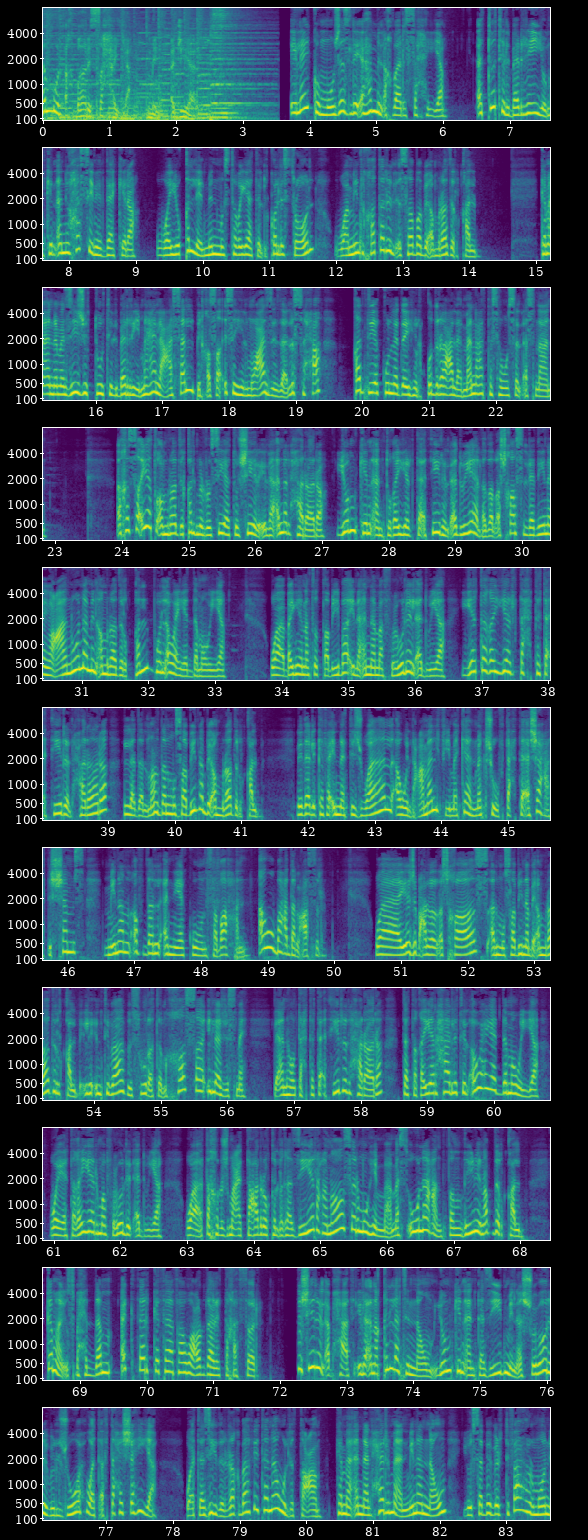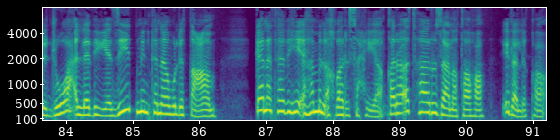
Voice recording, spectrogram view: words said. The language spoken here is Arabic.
أهم الأخبار الصحية من أجيال. إليكم موجز لأهم الأخبار الصحية. التوت البري يمكن أن يحسن الذاكرة ويقلل من مستويات الكوليسترول ومن خطر الإصابة بأمراض القلب. كما أن مزيج التوت البري مع العسل بخصائصه المعززة للصحة قد يكون لديه القدرة على منع تسوس الأسنان. أخصائية أمراض قلب الروسية تشير إلى أن الحرارة يمكن أن تغير تأثير الأدوية لدى الأشخاص الذين يعانون من أمراض القلب والأوعية الدموية. وبينت الطبيبة إلى أن مفعول الأدوية يتغير تحت تأثير الحرارة لدى المرضى المصابين بأمراض القلب. لذلك فإن التجوال أو العمل في مكان مكشوف تحت أشعة الشمس من الأفضل أن يكون صباحا أو بعد العصر. ويجب على الأشخاص المصابين بأمراض القلب الانتباه بصورة خاصة إلى جسمه لأنه تحت تأثير الحرارة تتغير حالة الأوعية الدموية ويتغير مفعول الأدوية وتخرج مع التعرق الغزير عناصر مهمة مسؤولة عن تنظيم نبض القلب كما يصبح الدم أكثر كثافة وعرضة للتخثر. تشير الأبحاث إلى أن قلة النوم يمكن أن تزيد من الشعور بالجوع وتفتح الشهية وتزيد الرغبة في تناول الطعام. كما أن الحرمان من النوم يسبب ارتفاع هرمون الجوع الذي يزيد من تناول الطعام. كانت هذه أهم الأخبار الصحية. قرأتها روزانا طه. إلى اللقاء.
